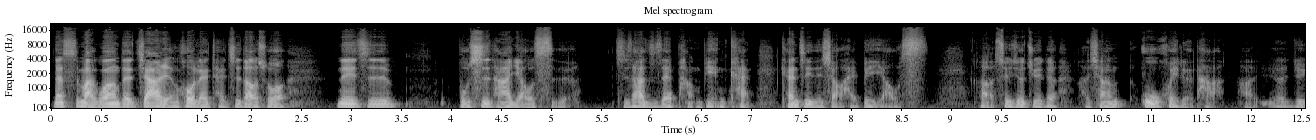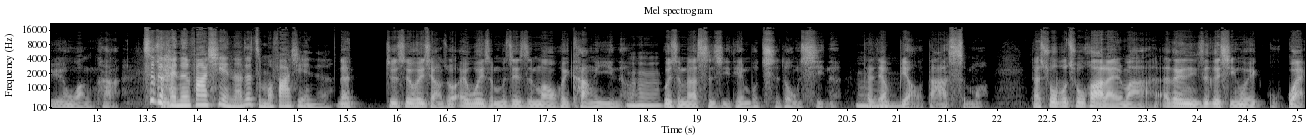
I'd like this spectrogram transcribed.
那司马光的家人后来才知道说，那只不是他咬死的，只是他只在旁边看看自己的小孩被咬死，啊，所以就觉得好像误会了他。啊，呃，就冤枉他，这个还能发现呢、啊？这怎么发现的？那就是会想说，哎，为什么这只猫会抗议呢？嗯、为什么要十几天不吃东西呢？它想表达什么？它、嗯、说不出话来嘛？啊，但是你这个行为古怪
